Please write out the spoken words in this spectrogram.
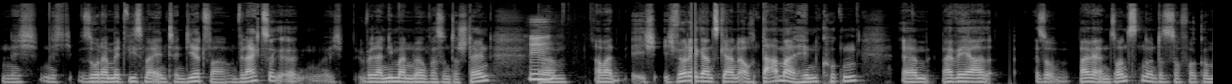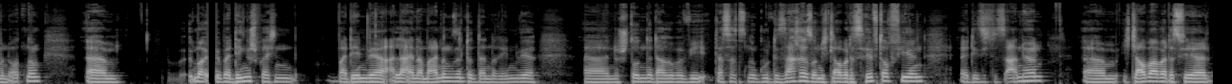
nicht, nicht so damit, wie es mal intendiert war. Und vielleicht, sogar, ich will da niemandem irgendwas unterstellen, hm. ähm, aber ich, ich würde ganz gerne auch da mal hingucken, ähm, weil wir ja, also weil wir ansonsten, und das ist auch vollkommen in Ordnung, ähm, immer über Dinge sprechen, bei denen wir alle einer Meinung sind und dann reden wir äh, eine Stunde darüber, wie, dass das eine gute Sache ist und ich glaube, das hilft auch vielen, äh, die sich das anhören. Ähm, ich glaube aber, dass wir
